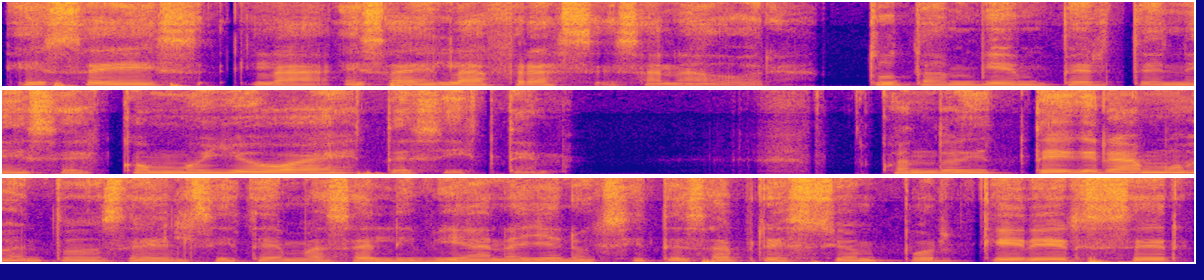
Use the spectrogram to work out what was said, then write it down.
Esa es la, esa es la frase sanadora. Tú también perteneces como yo a este sistema. Cuando integramos entonces el sistema se ya no existe esa presión por querer ser,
